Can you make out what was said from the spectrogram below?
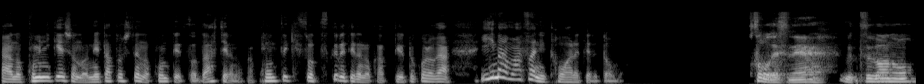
あの、コミュニケーションのネタとしてのコンテンツを出してるのか、コンテキストを作れてるのかっていうところが、今まさに問われてると思う。そうですね。器の、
